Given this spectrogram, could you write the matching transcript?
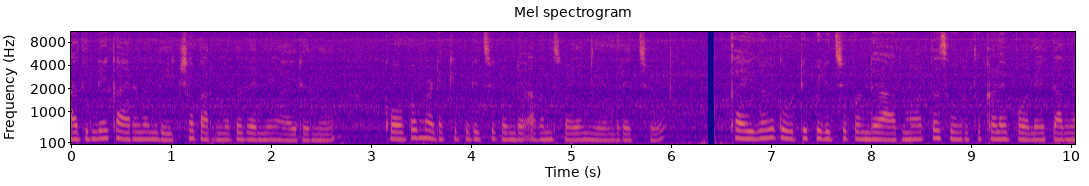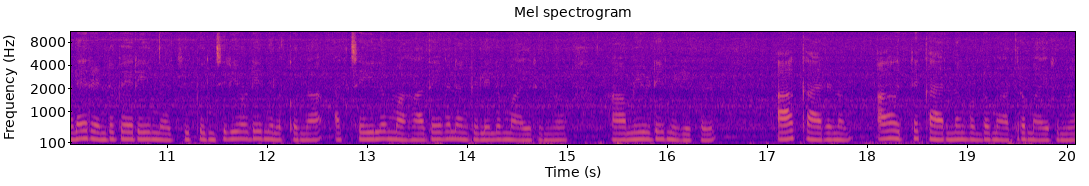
അതിന്റെ കാരണം ദീക്ഷ പറഞ്ഞത് തന്നെ ആയിരുന്നു. കോപം അടക്കി പിടിച്ചുകൊണ്ട് അവൻ സ്വയം നിയന്ത്രിച്ചു. കൈകൾ കൂട്ടിപ്പിടിച്ചുകൊണ്ട് ആത്മാർത്ഥ സുഹൃത്തുക്കളെ പോലെ തങ്ങളെ രണ്ടുപേരെയും നോക്കി പുഞ്ചിരിയോടെ നിൽക്കുന്ന അച്ചയിലും മഹാദേവൻ അങ്കിളിലുമായിരുന്നു ആമിയുടെ മിഴികൾ. ആ കാരണം ആ ഒറ്റ കാരണം കൊണ്ട് മാത്രമായിരുന്നു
